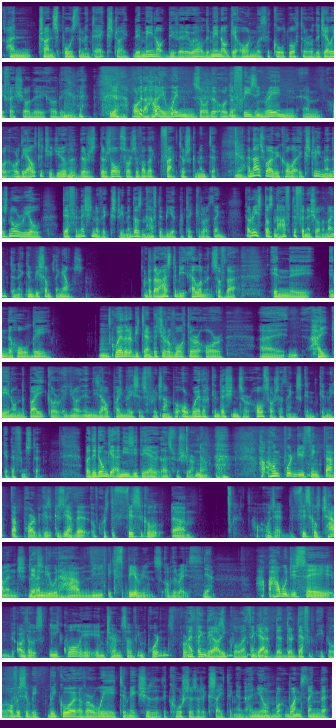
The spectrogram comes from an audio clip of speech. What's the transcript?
and transpose them into XTRI. They may not do very well. They may not get on with the cold water or the jellyfish or the or the mm. yeah. or the high winds or the or the yeah. freezing rain um, or, or the altitude. You know, mm. there's there's all sorts of other factors come into it, yeah. and that's why we call it extreme. And there's no real definition of extreme. It doesn't have to be a particular thing. A race doesn't have to finish on a mountain. It can be something else, but there has to be elements of that in the in the whole day, mm. whether it be temperature of water or uh, height gain on the bike, or you know, in these alpine races, for example, or weather conditions, or all sorts of things can can make a difference to it. But they don't get an easy day out, that's for sure. No. how, how, important do you think that that part? Because because you have the, of course, the physical. Um, what was it? The physical challenge, and yes. then you would have the experience of the race. Yeah. How would you say are those equal in terms of importance? For, I think they are equal. I think yeah. they're, they're, definitely equal. Obviously, we, we go out of our way to make sure that the courses are exciting. And, and you know, mm. one thing that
